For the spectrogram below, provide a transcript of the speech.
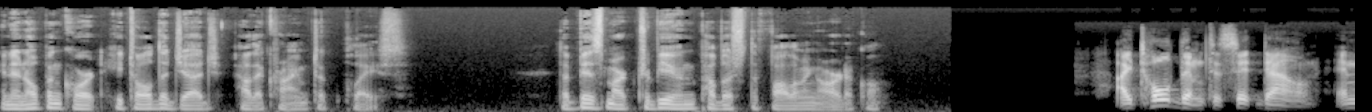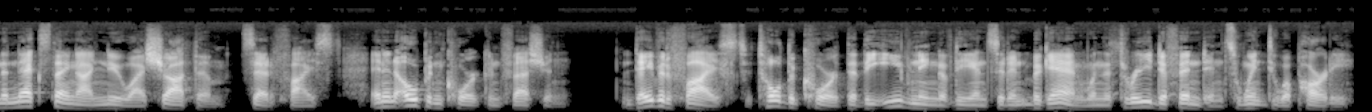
In an open court, he told the judge how the crime took place. The Bismarck Tribune published the following article. I told them to sit down, and the next thing I knew, I shot them, said Feist, in an open court confession. David Feist told the court that the evening of the incident began when the three defendants went to a party.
